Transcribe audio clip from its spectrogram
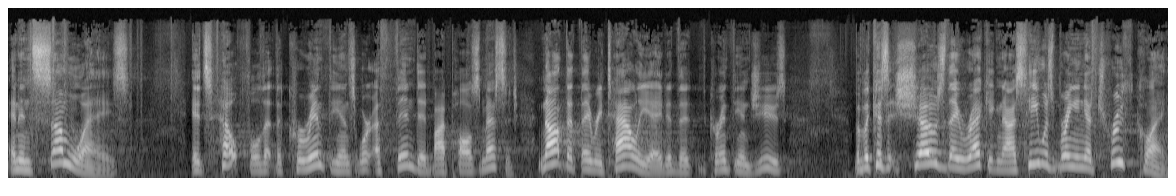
And in some ways, it's helpful that the Corinthians were offended by Paul's message. Not that they retaliated, the Corinthian Jews, but because it shows they recognized he was bringing a truth claim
